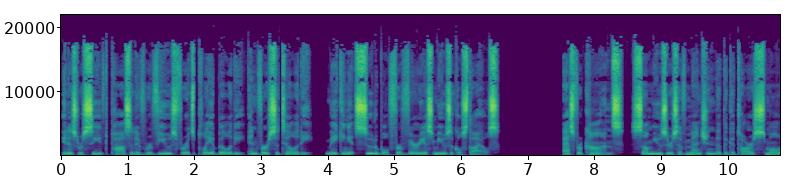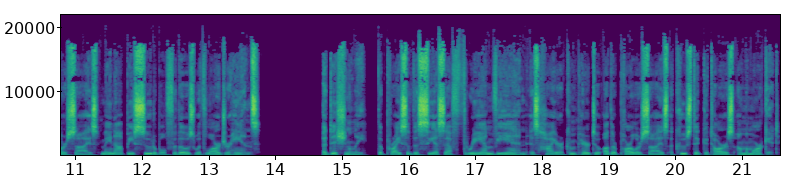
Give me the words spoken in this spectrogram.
It has received positive reviews for its playability and versatility, making it suitable for various musical styles. As for cons, some users have mentioned that the guitar's smaller size may not be suitable for those with larger hands. Additionally, the price of the CSF 3MVN is higher compared to other parlor size acoustic guitars on the market.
